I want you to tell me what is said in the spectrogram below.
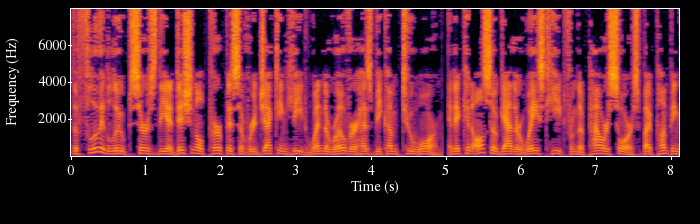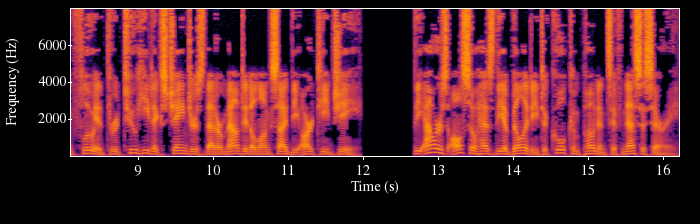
The fluid loop serves the additional purpose of rejecting heat when the rover has become too warm, and it can also gather waste heat from the power source by pumping fluid through two heat exchangers that are mounted alongside the RTG. The Hours also has the ability to cool components if necessary.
